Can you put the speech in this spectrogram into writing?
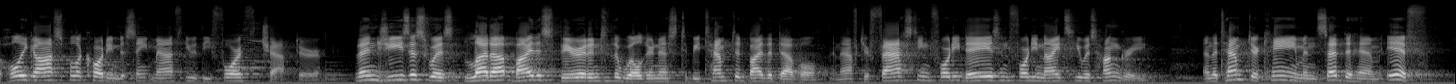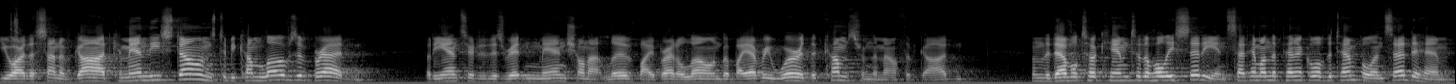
The Holy Gospel according to St. Matthew, the fourth chapter. Then Jesus was led up by the Spirit into the wilderness to be tempted by the devil. And after fasting forty days and forty nights, he was hungry. And the tempter came and said to him, If you are the Son of God, command these stones to become loaves of bread. But he answered, It is written, Man shall not live by bread alone, but by every word that comes from the mouth of God. And the devil took him to the holy city and set him on the pinnacle of the temple and said to him,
